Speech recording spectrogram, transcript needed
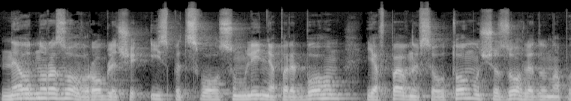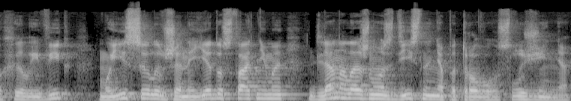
Неодноразово роблячи іспит свого сумління перед Богом, я впевнився у тому, що з огляду на похилий вік мої сили вже не є достатніми для належного здійснення Петрового служіння.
